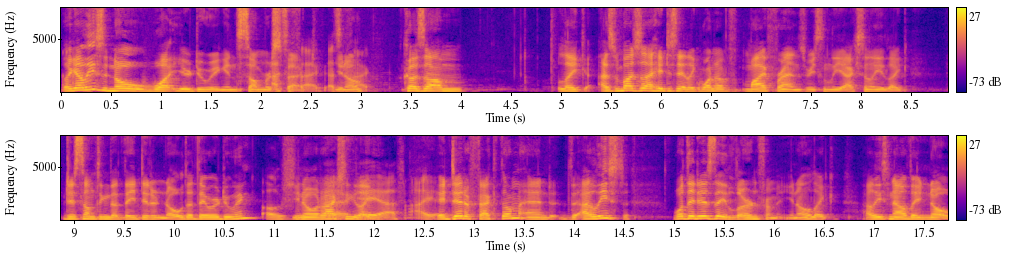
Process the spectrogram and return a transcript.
Like at least know what you're doing in some a respect. fact, that's you a know, fact. because um, like as much as I hate to say, like one of my friends recently accidentally like did something that they didn't know that they were doing. Oh, shoot. You know, it Yeah, actually like yeah, I- it did affect them, and th- at least what they did is they learned from it. You know, like at least now they know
